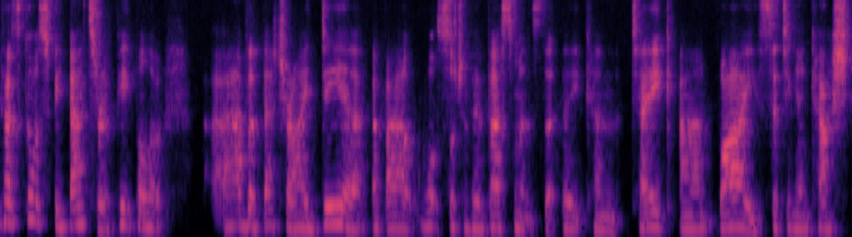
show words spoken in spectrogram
That's got to be better if people have a better idea about what sort of investments that they can take and why sitting in cash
